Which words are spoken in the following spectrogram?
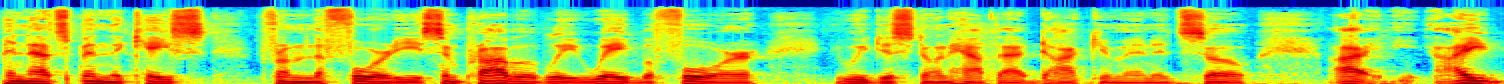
and that's been the case from the 40s and probably way before. We just don't have that documented. So, I I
